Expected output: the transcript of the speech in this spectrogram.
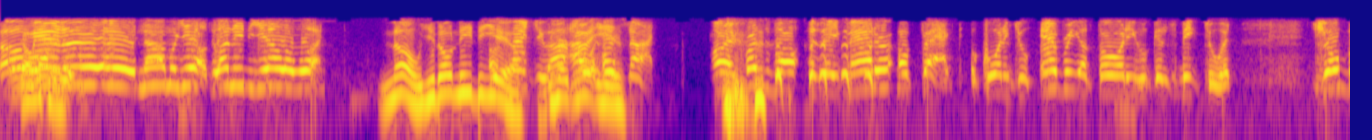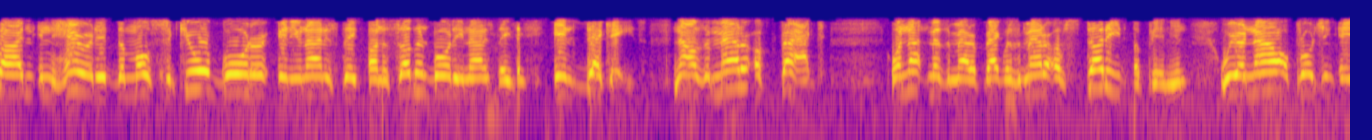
Oh Okay. man, hey, hey, now I'm gonna yell. Do I need to yell or what? No, you don't need to Oh, yell. thank you. hurt I, I my would ears. hope not. All right. First of all, as a matter of fact, according to every authority who can speak to it, Joe Biden inherited the most secure border in the United States, on the southern border of the United States, in decades. Now, as a matter of fact, or not as a matter of fact, but as a matter of studied opinion, we are now approaching a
